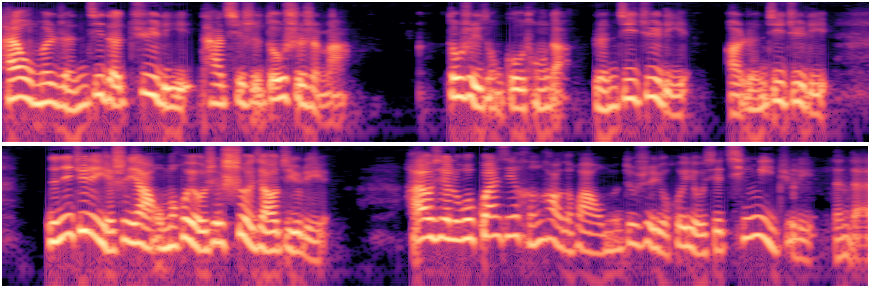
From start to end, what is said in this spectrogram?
还有我们人际的距离，它其实都是什么？都是一种沟通的人际距离啊，人际距离，人际距离也是一样，我们会有一些社交距离，还有一些如果关系很好的话，我们就是有会有一些亲密距离等等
